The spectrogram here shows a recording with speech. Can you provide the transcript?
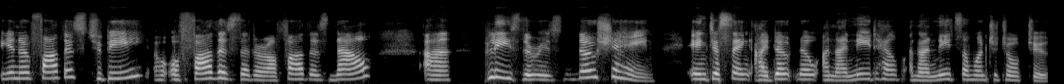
you know fathers to be or, or fathers that are our fathers now uh, please there is no shame in just saying i don't know and i need help and i need someone to talk to.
